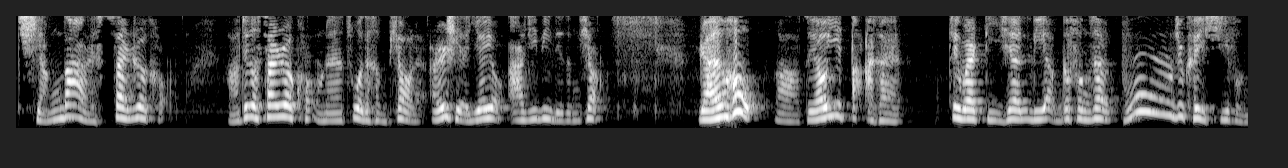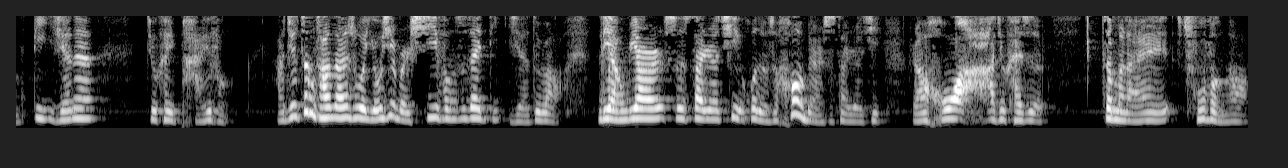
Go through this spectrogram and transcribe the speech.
强大的散热口，啊，这个散热孔呢做的很漂亮，而且也有 RGB 的灯效。然后啊，只要一打开，这边底下两个风扇，呜就可以吸风，底下呢就可以排风。啊，就正常咱说游戏本吸风是在底下，对吧？两边是散热器，或者是后边是散热器，然后哗就开始这么来出风啊。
